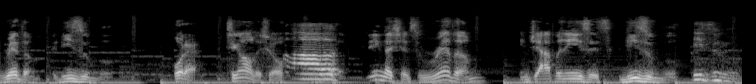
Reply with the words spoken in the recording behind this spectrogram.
rhythm, リズム。ほら、違うでしょあ In English it's rhythm. In Japanese it's リズム. ー、リズム。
